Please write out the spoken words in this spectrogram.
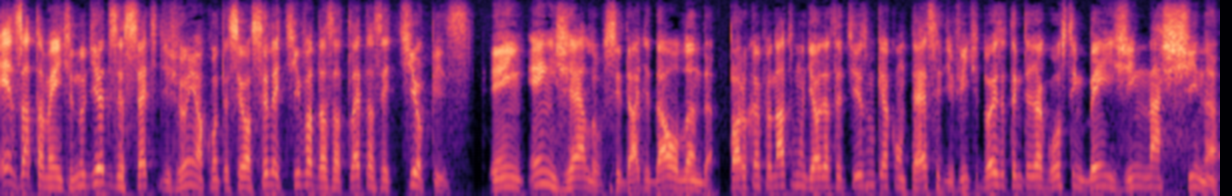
Exatamente, no dia 17 de junho aconteceu a seletiva das atletas etíopes em Engelo, cidade da Holanda, para o Campeonato Mundial de Atletismo que acontece de 22 a 30 de agosto em Beijing, na China.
